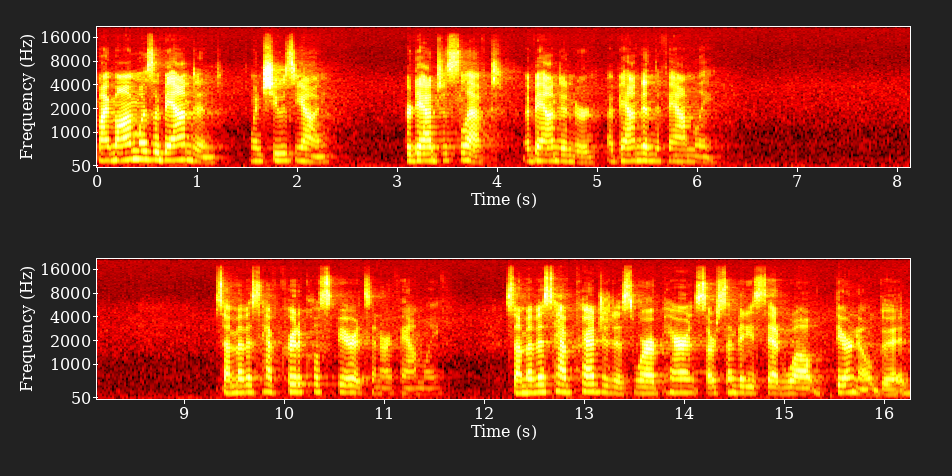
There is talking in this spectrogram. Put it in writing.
My mom was abandoned when she was young. Her dad just left, abandoned her, abandoned the family. Some of us have critical spirits in our family. Some of us have prejudice where our parents or somebody said, well, they're no good.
